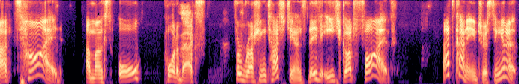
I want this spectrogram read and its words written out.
are tied amongst all quarterbacks for rushing touchdowns. They've each got five. That's kind of interesting, isn't it?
